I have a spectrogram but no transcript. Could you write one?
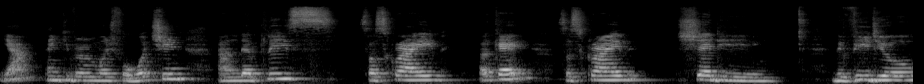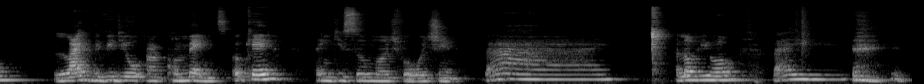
Yeah? Thank you very much for watching. And uh, please subscribe okay? Subscribe share the the video like the video and comment okay? Thank you so much for watching. Bye. I love you all. Bye.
